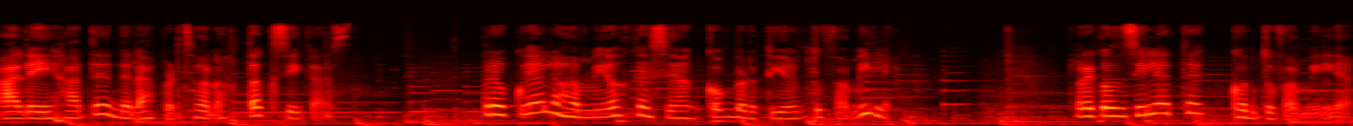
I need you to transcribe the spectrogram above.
Aléjate de las personas tóxicas. Pero cuida a los amigos que se han convertido en tu familia. Reconcíliate con tu familia.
